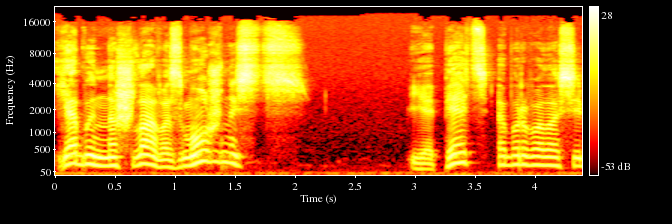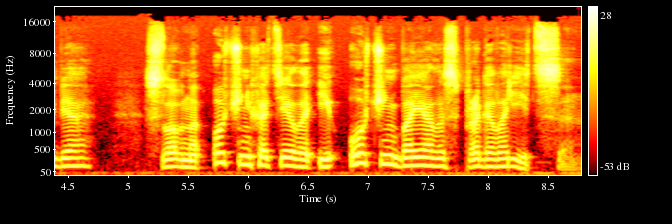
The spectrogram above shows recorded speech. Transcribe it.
Я бы нашла возможность... И опять оборвала себя, словно очень хотела и очень боялась проговориться.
